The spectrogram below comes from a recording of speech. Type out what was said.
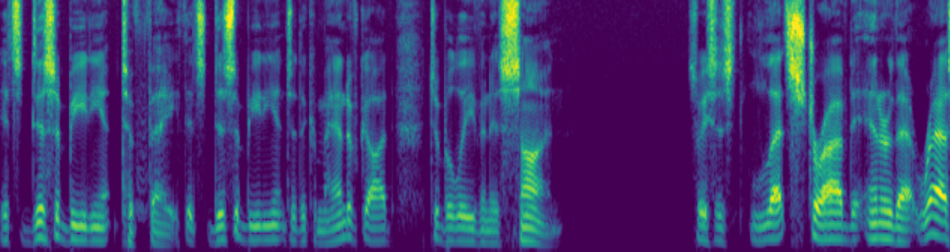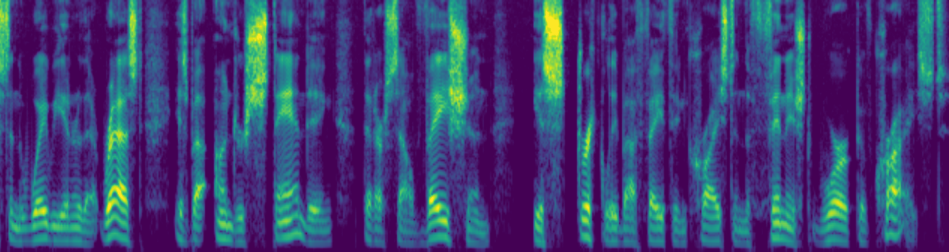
It's disobedient to faith. It's disobedient to the command of God to believe in His Son. So he says, let's strive to enter that rest. And the way we enter that rest is by understanding that our salvation is strictly by faith in Christ and the finished work of Christ,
